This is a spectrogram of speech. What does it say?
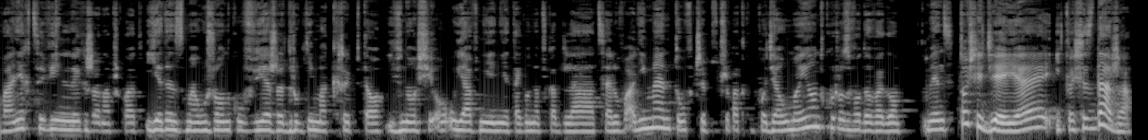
postępowaniach cywilnych, że na przykład jeden z małżonków wie, że drugi ma krypto i wnosi o ujawnienie tego na przykład dla celów alimentów, czy w przypadku podziału majątku rozwodowego. Więc to się dzieje i to się zdarza.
